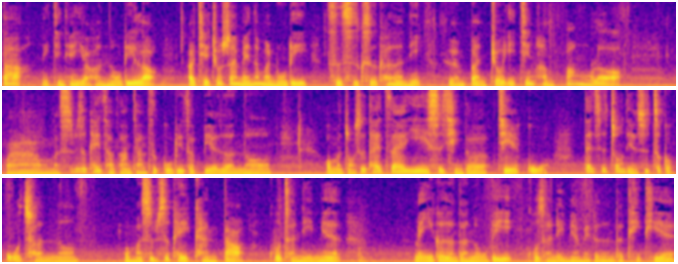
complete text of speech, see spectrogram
道，你今天也很努力了。”而且，就算没那么努力，此时此刻的你原本就已经很棒了。哇，我们是不是可以常常这样子鼓励着别人呢？我们总是太在意事情的结果，但是重点是这个过程呢？我们是不是可以看到过程里面每一个人的努力，过程里面每个人的体贴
